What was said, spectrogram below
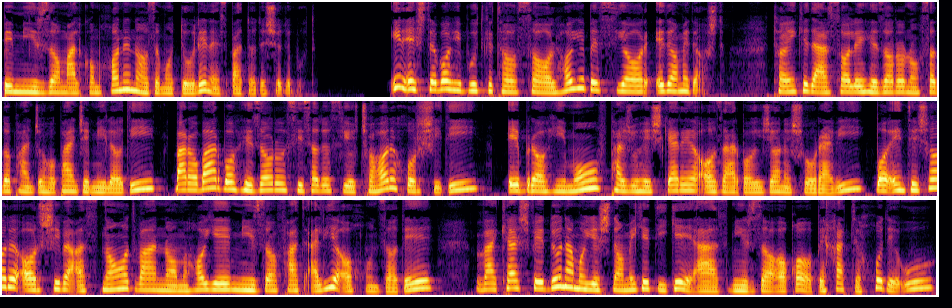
به میرزا ملکم خان نازم الدوله نسبت داده شده بود. این اشتباهی بود که تا سالهای بسیار ادامه داشت. تا اینکه در سال 1955 میلادی برابر با 1334 خورشیدی ابراهیموف پژوهشگر آذربایجان شوروی با انتشار آرشیو اسناد و نامه های میرزا فتعلی آخونزاده و کشف دو نمایشنامه دیگه از میرزا آقا به خط خود او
